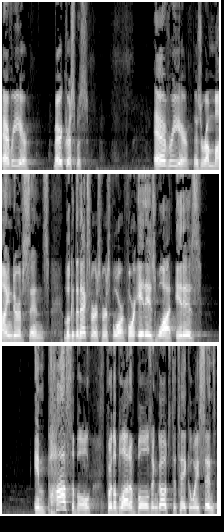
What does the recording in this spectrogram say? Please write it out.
Every year. Merry Christmas. Every year, there's a reminder of sins. Look at the next verse, verse 4. For it is what? It is impossible for the blood of bulls and goats to take away sins.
